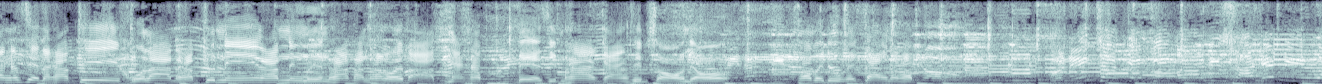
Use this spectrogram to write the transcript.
างกันเสร็จนะครับที่โคราชนะครับ ชุดนี้นะครับ 15,500 บาทนะครับเบส15 กลาง 12 เดี๋ยวเข้าไปดูใกล้ๆนะครับ วันนี้จากใจทีมงานที่สารเทดีไร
